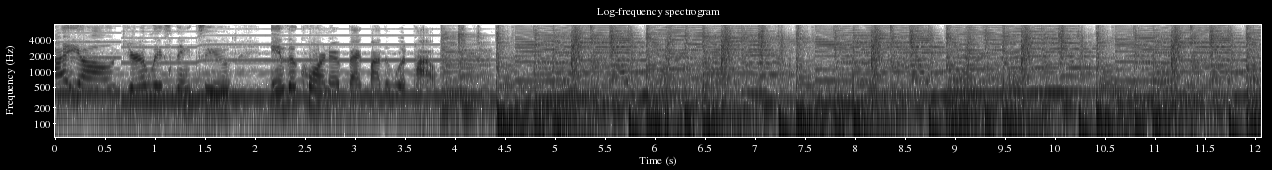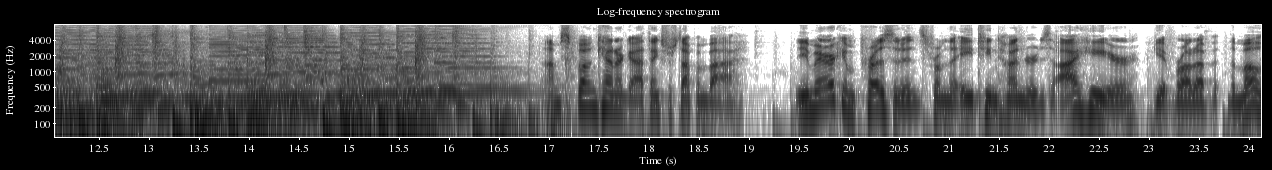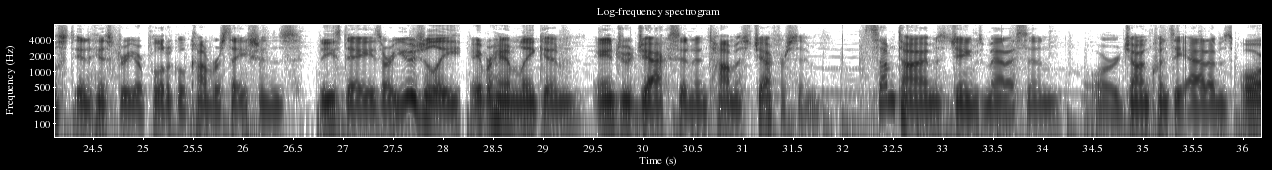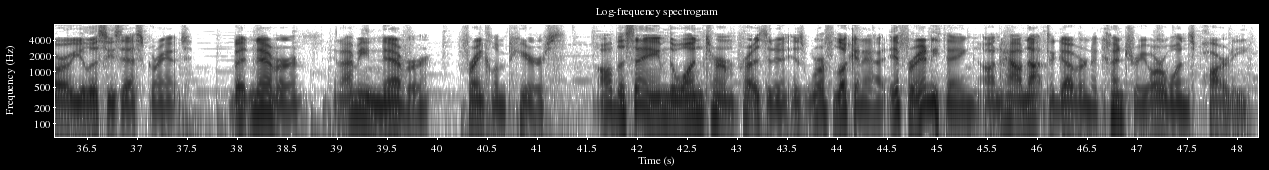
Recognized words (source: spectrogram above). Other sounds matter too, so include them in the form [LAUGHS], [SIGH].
Hi, y'all. You're listening to In the Corner Back by the Woodpile. I'm Spun Counter Guy. Thanks for stopping by. The American presidents from the 1800s, I hear, get brought up the most in history or political conversations these days are usually Abraham Lincoln, Andrew Jackson, and Thomas Jefferson. Sometimes James Madison, or John Quincy Adams, or Ulysses S. Grant, but never, and I mean never, Franklin Pierce. All the same, the one term president is worth looking at, if for anything, on how not to govern a country or one's party.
